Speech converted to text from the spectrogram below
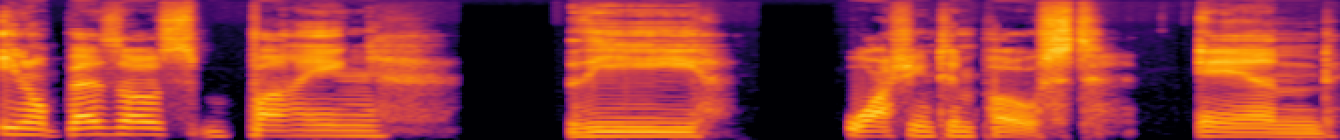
you know Bezos buying the Washington Post and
